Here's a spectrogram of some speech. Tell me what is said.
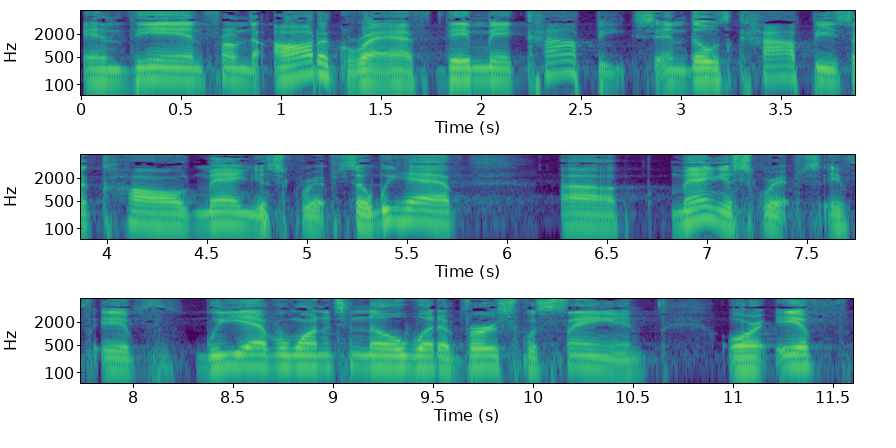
And then from the autograph they make copies. And those copies are called manuscripts. So we have uh, manuscripts. If if we ever wanted to know what a verse was saying or if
